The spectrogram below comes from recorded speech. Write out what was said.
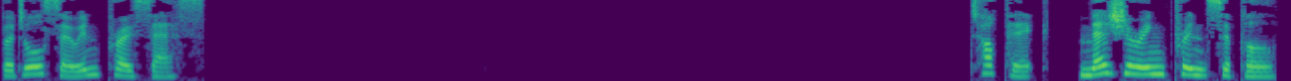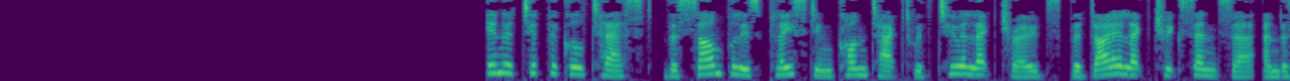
but also in process. Topic: Measuring principle. In a typical test, the sample is placed in contact with two electrodes the dielectric sensor and a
